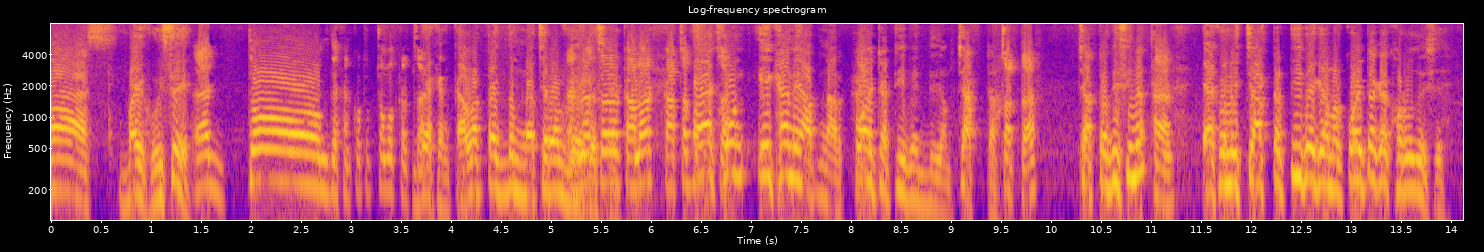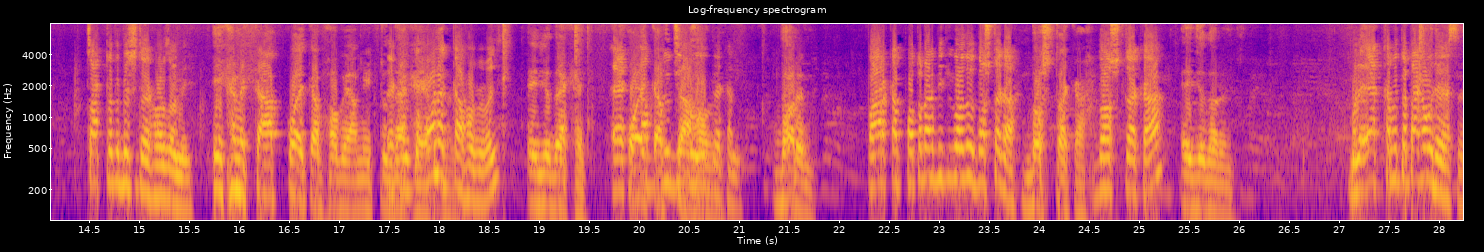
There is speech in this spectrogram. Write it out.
বাস। ভাই হইছে? একদম। দেখেন কত চমৎকার দেখেন কালারটা একদম ন্যাচারাল হয়ে গেছে। কালার কাঁচা এখন এখানে আপনার কয়টা টি ব্যাগ দিলাম? চারটা। চারটা। চারটা দিছি না? হ্যাঁ। এখন এই চারটা টি ব্যাগে আমার কয় টাকা খরচ হয়েছে? চারটাতে বেশি টাকা খরচ আমি। এখানে কাপ কয় কাপ হবে? আমি একটু দেখেন দেখাই অনেক কাপ হবে ভাই। এই যে দেখেন কয় কাপ চা হবে? দেখেন। ধরেন। পার কাপ কত টাকা বিক্রি করতে দশ টাকা? দশ টাকা। দশ টাকা। এই যে ধরেন। মানে এক কাপে তো টাকা উঠে গেছে।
